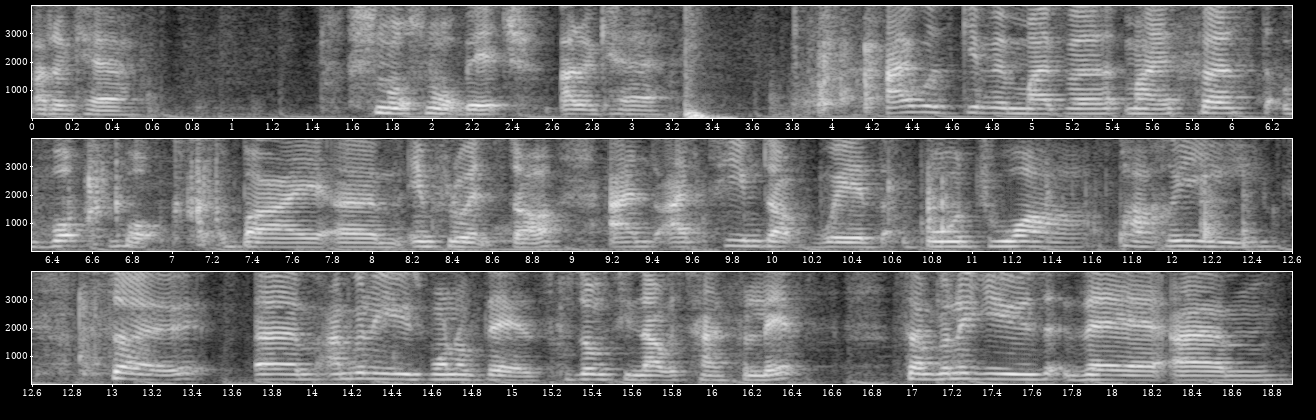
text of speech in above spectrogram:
I don't care. Snort snort bitch. I don't care. I was given my my first Vox box by um, Influenster and I've teamed up with Bourjois Paris. So um, I'm going to use one of theirs because obviously now it's time for lips. So I'm going to use their um,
